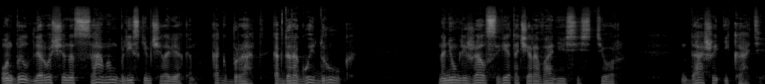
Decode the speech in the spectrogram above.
он был для Рощина самым близким человеком, как брат, как дорогой друг. На нем лежал свет очарования сестер, Даши и Кати.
